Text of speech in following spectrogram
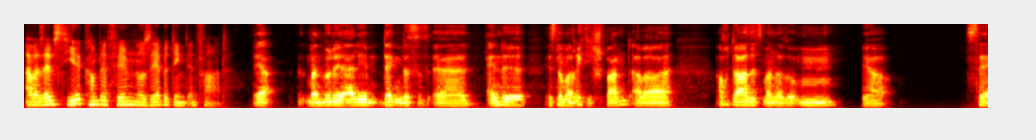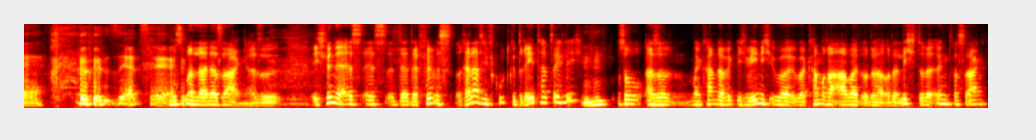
Aber selbst hier kommt der Film nur sehr bedingt in Fahrt. Ja, man würde ja erleben, denken, das äh, Ende ist nochmal richtig spannend, aber auch da sitzt man da so, mm, ja, zäh. Sehr zäh. Muss man leider sagen. Also ich finde, es, es, der, der Film ist relativ gut gedreht tatsächlich. Mhm. So, also man kann da wirklich wenig über, über Kameraarbeit oder, oder Licht oder irgendwas sagen.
